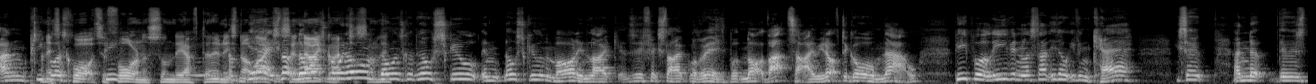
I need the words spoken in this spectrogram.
and people it's are quarter to pe- four on a Sunday afternoon. It's not yeah, like it's it's, not, a no night one's going match or home. No one's going. No school in no school in the morning. Like as if it's like well there is, but not at that time. You don't have to go home now. People are leaving. and It's like they don't even care. So and no, there was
